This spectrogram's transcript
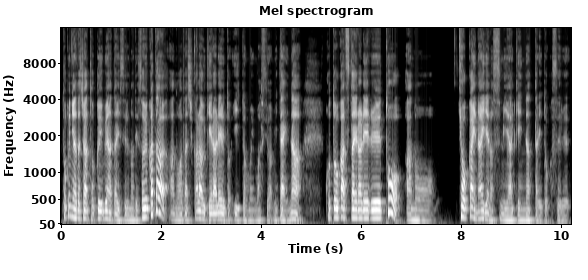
特に私は得意分野だったりするので、そういう方は、あの、私から受けられるといいと思いますよ、みたいなことが伝えられると、あの、協会内での住み分けになったりとかする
